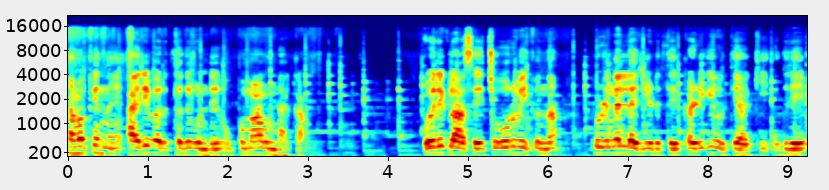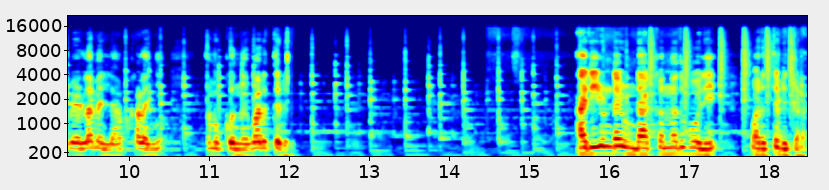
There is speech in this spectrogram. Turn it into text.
നമുക്കിന്ന് അരി വറുത്തത് കൊണ്ട് ഉപ്പുമാവ് ഉണ്ടാക്കാം. ഒരു ഗ്ലാസ് ചോറ് വയ്ക്കുന്ന പുഴുങ്ങൽ അരി എടുത്ത് കഴുകി വൃത്തിയാക്കി ഇതിലെ വെള്ളമെല്ലാം കളഞ്ഞ് നമുക്കൊന്ന് വറുത്തെടുക്കാം. അരിയുണ്ട ഉണ്ടാക്കുന്നത് പോലെ വറുത്തെടുക്കണം.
